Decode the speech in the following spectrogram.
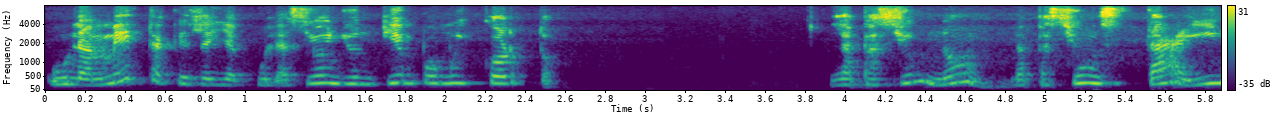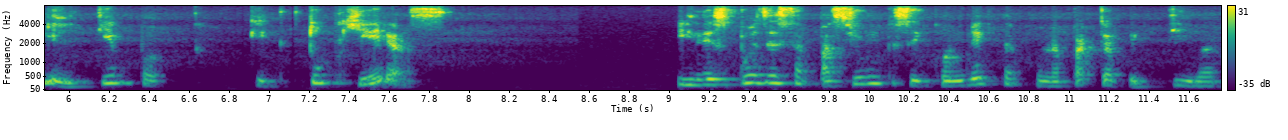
una meta que es la eyaculación y un tiempo muy corto. La pasión no, la pasión está ahí el tiempo que tú quieras. Y después de esa pasión que se conecta con la parte afectiva,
